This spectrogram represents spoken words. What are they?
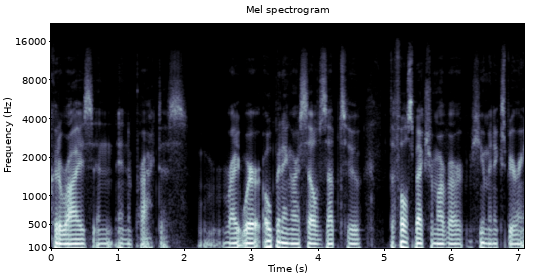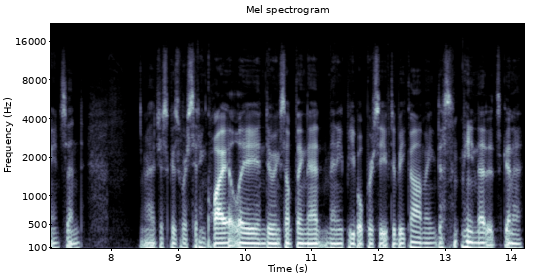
could arise in, in a practice, right? We're opening ourselves up to the full spectrum of our human experience. And uh, just because we're sitting quietly and doing something that many people perceive to be calming doesn't mean that it's going to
